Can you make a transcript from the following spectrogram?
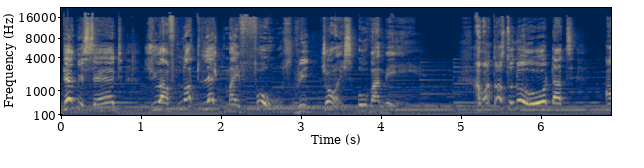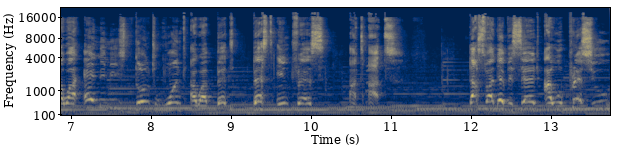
David said, You have not let my foes rejoice over me. I want us to know that our enemies don't want our best, best interests at heart. That's why David said, I will praise you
